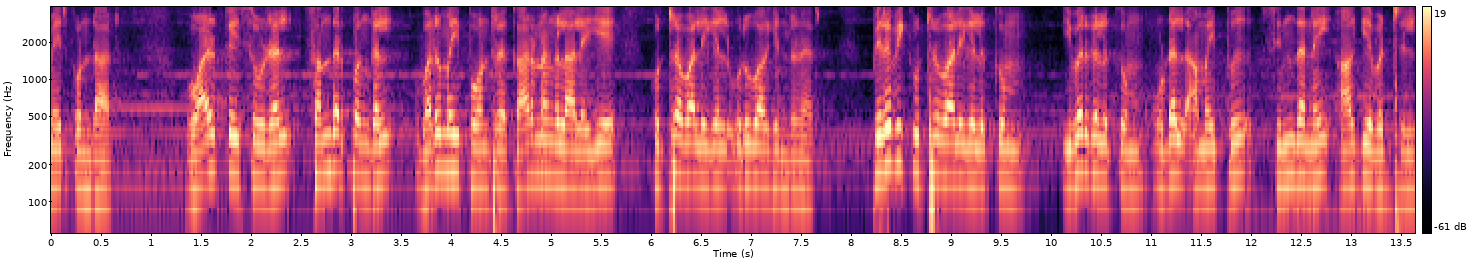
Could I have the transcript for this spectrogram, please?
மேற்கொண்டார். வாழ்க்கை சூழல் சந்தர்ப்பங்கள் வறுமை போன்ற காரணங்களாலேயே குற்றவாளிகள் உருவாகின்றனர். பிறவி குற்றவாளிகளுக்கும் இவர்களுக்கும் உடல் அமைப்பு சிந்தனை ஆகியவற்றில்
